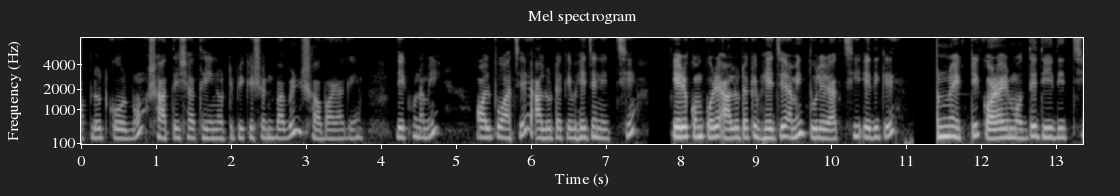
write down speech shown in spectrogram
আপলোড করব, সাথে সাথেই নোটিফিকেশন পাবেন সবার আগে। দেখুন আমি অল্প আছে, আলুটাকে ভেজে নিচ্ছি। এরকম করে আলুটাকে ভেজে আমি তুলে রাখছি। এদিকে অন্য একটি কড়াইয়ের মধ্যে দিয়ে দিচ্ছি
